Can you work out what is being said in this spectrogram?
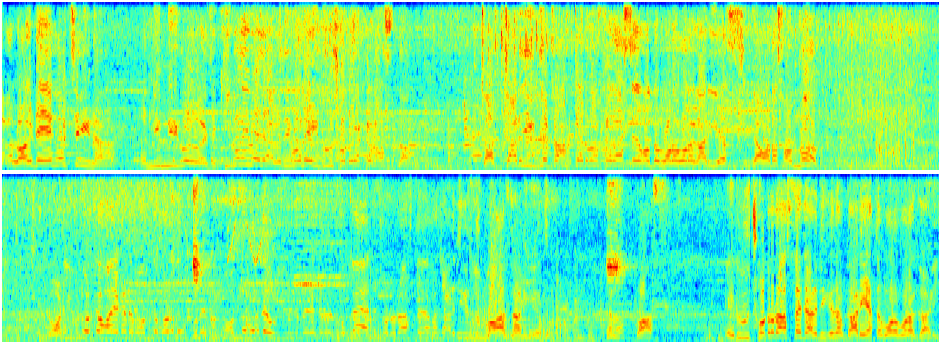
এখন লরিটা এগোচ্ছেই না। নিন্দির করে রয়েছে কি করেই বা যাবে? তুই বলে এইটুকু ছোট একটা রাস্তা। চার চারিদিক দিয়ে ট্রাক্টর মাক্টার আসছে কত বড় বড় গাড়ি আসছে। যাওয়াটা সম্ভব? লরিগুলোকে হয় এখানে বন্ধ করে দেবো বন্ধ করে দেবো উচিত। এখানে এখানে ঢোকায়। এত ছোট রাস্তায় দেখো চারিদিকে শুধু বাস দাঁড়িয়ে আছে। বাস। এটুকু ছোট রাস্তায় চারিদিকে সব গাড়ি এত বড় বড় গাড়ি।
